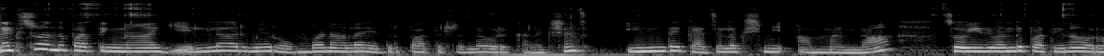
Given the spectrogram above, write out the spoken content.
நெக்ஸ்ட் வந்து பார்த்திங்கன்னா எல்லாருமே ரொம்ப நாளாக எதிர்பார்த்துட்டு இருந்த ஒரு கலெக்ஷன்ஸ் இந்த கஜலக்ஷ்மி அம்மன் தான். ஸோ இது வந்து பார்த்திங்கன்னா ஒரு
